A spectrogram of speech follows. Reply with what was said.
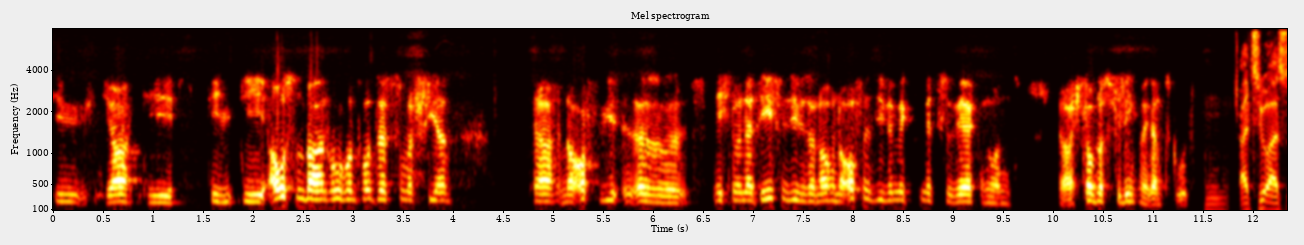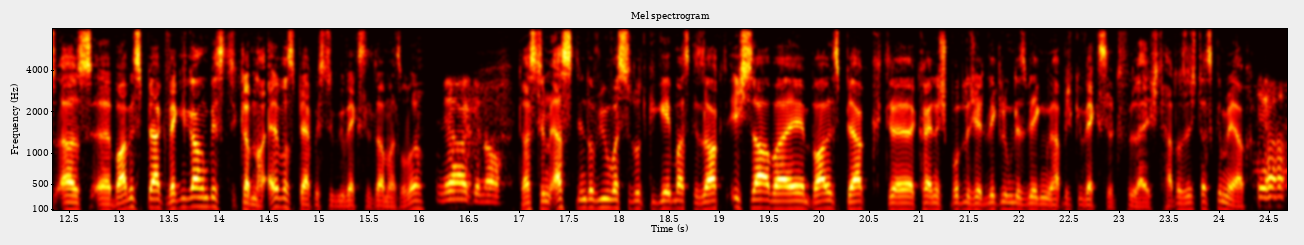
die, ja, die, die, die Außenbahn hoch und runter zu marschieren. Ja, in der Off also nicht nur in der Defensive, sondern auch in der Offensive mit, mitzuwirken und ja, ich glaube, das gelingt mir ganz gut. Hm. Als du aus, aus äh, Babelsberg weggegangen bist, ich glaube nach Elversberg bist du gewechselt damals, oder? Ja, genau. Du hast im ersten Interview, was du dort gegeben hast, gesagt, ich sah bei Babelsberg äh, keine sportliche Entwicklung, deswegen habe ich gewechselt. Vielleicht hat er sich das gemerkt. Ja.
